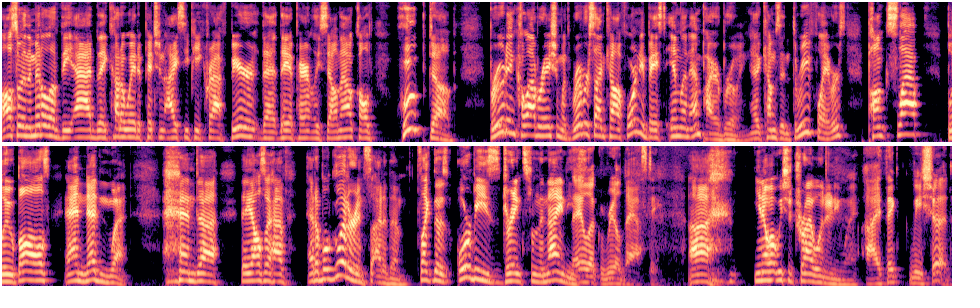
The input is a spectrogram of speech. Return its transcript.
Also, in the middle of the ad, they cut away to pitch an ICP craft beer that they apparently sell now called Whoop Dub. Brewed in collaboration with Riverside, California based Inland Empire Brewing. It comes in three flavors Punk Slap, Blue Balls, and Ned and Wet. And uh, they also have edible glitter inside of them. It's like those Orbeez drinks from the 90s. They look real nasty. Uh, you know what? We should try one anyway. I think we should.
